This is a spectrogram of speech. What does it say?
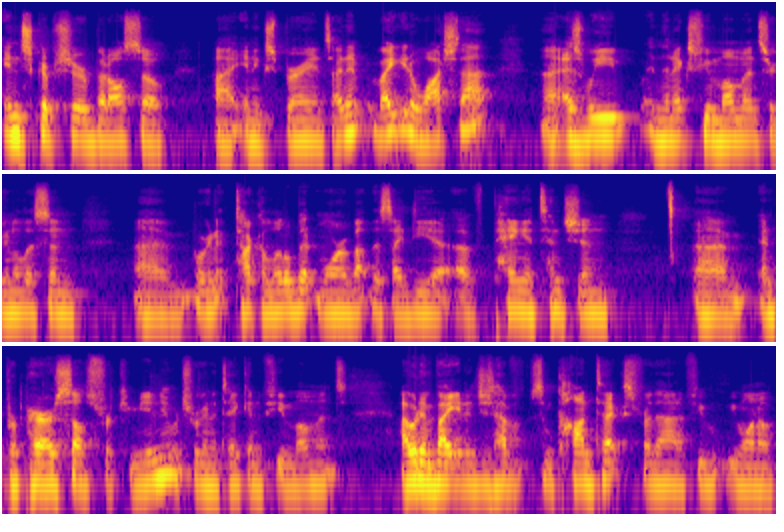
in scripture but also in experience, I'd invite you to watch that as we, in the next few moments, are going to listen um, we're going to talk a little bit more about this idea of paying attention um, and prepare ourselves for communion, which we're going to take in a few moments. I would invite you to just have some context for that. If you, you want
